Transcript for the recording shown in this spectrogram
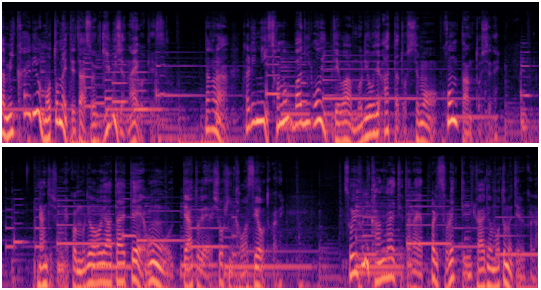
ら見返りを求めてたらそれギブじゃないわけですよ。だから仮にその場においては無料であったとしても魂胆としてね何でしょうねこれ無料で与えて恩を売って後で商品買わせようとかねそういうふうに考えてたらやっぱりそれって見返りを求めてるから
